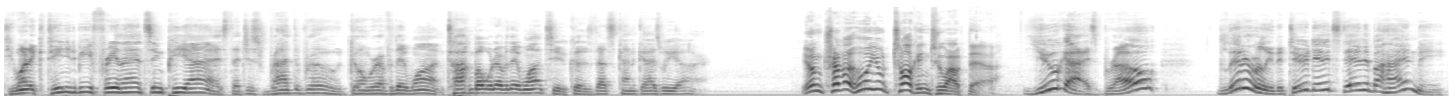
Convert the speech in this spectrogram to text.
do you want to continue to be freelancing PIs that just ride the road, going wherever they want, talking about whatever they want to? Because that's the kind of guys we are. Young Trevor, who are you talking to out there? You guys, bro. Literally, the two dudes standing behind me.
